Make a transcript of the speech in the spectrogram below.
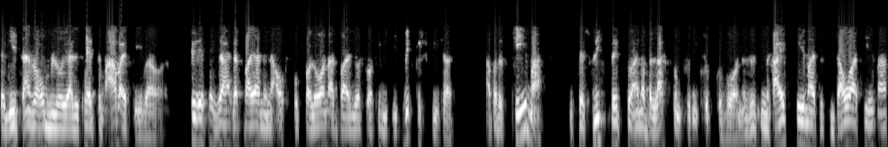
Da geht es einfach um Loyalität zum Arbeitgeber. Ich will jetzt nicht sagen, dass Bayern in Augsburg verloren hat, weil Joshua Kimmich nicht mitgespielt hat. Aber das Thema, ist das schlichtweg zu einer Belastung für den Club geworden. Es ist ein Reizthema, es ist ein Dauerthema.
